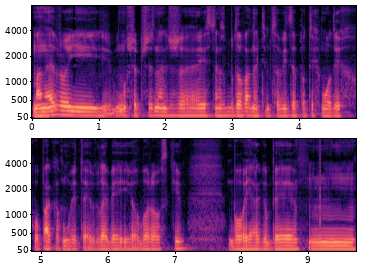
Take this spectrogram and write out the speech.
manewru i muszę przyznać, że jestem zbudowany tym, co widzę po tych młodych chłopakach. Mówię tutaj o Glebie i o Borowskim, bo jakby mm,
